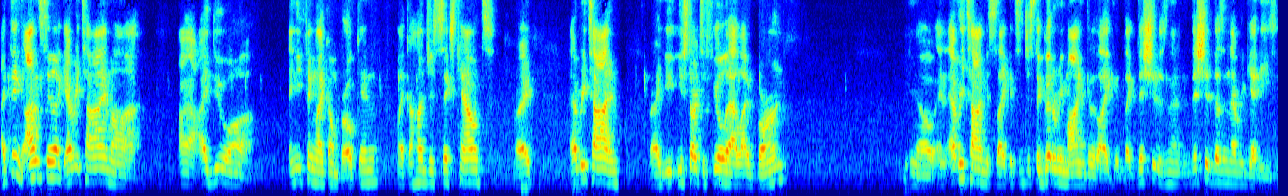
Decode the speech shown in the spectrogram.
I think honestly, like every time uh, I, I do uh, anything like unbroken, like 106 counts, right? Every time, right, you, you start to feel that like burn, you know, and every time it's like it's just a good reminder, like like this shit isn't this shit doesn't ever get easy.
